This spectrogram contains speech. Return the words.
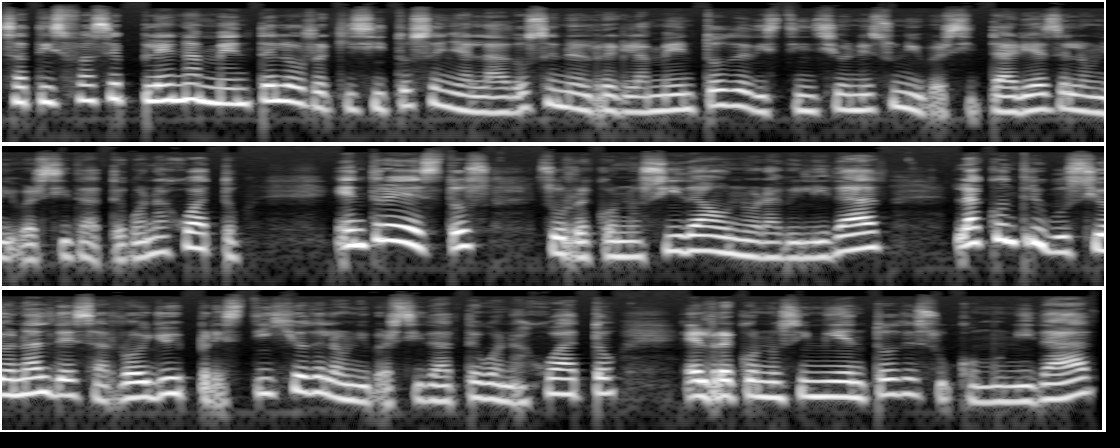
satisface plenamente los requisitos señalados en el Reglamento de Distinciones Universitarias de la Universidad de Guanajuato, entre estos su reconocida honorabilidad, la contribución al desarrollo y prestigio de la Universidad de Guanajuato, el reconocimiento de su comunidad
